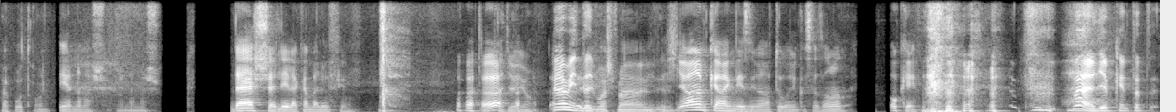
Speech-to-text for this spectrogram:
bepótolni. érdemes, érdemes. De ez se egy lélekemelő film. Nagyon jó. Ja, mindegy, most már. mindegy. ja, nem kell megnézni, mert túl vagyunk a szezonon. Oké. Okay. Mert egyébként tehát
